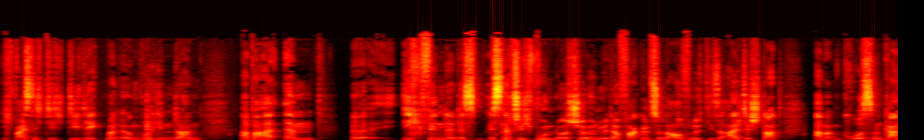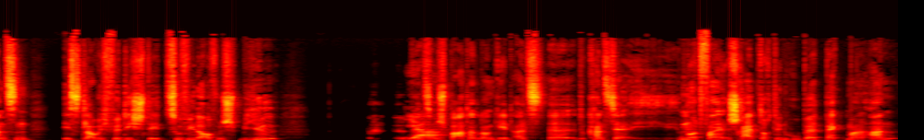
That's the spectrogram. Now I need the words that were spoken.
ich weiß nicht, die, die legt man irgendwo hin dann. Aber ähm, äh, ich finde, das ist natürlich wunderschön, mit der Fackel zu laufen durch diese alte Stadt, aber im Großen und Ganzen ist, glaube ich, für dich steht zu viel auf dem Spiel, äh, wenn es um Spartathlon geht, als äh, du kannst ja Notfall schreib doch den Hubert Beck mal an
